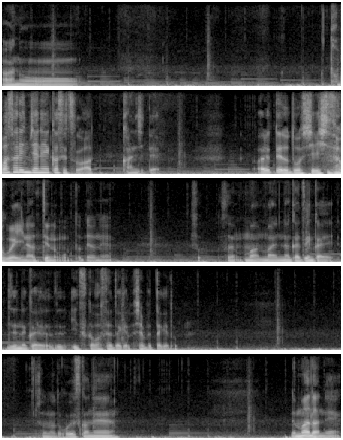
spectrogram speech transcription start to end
あのー、飛ばされんじゃねえか説を感じてある程度どっしりした方がいいなっていうのを思ったんだよね。そうそまあまあなんか前回前々回いつか忘れたけど喋ったけど。そんなとこですかね。でまだね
